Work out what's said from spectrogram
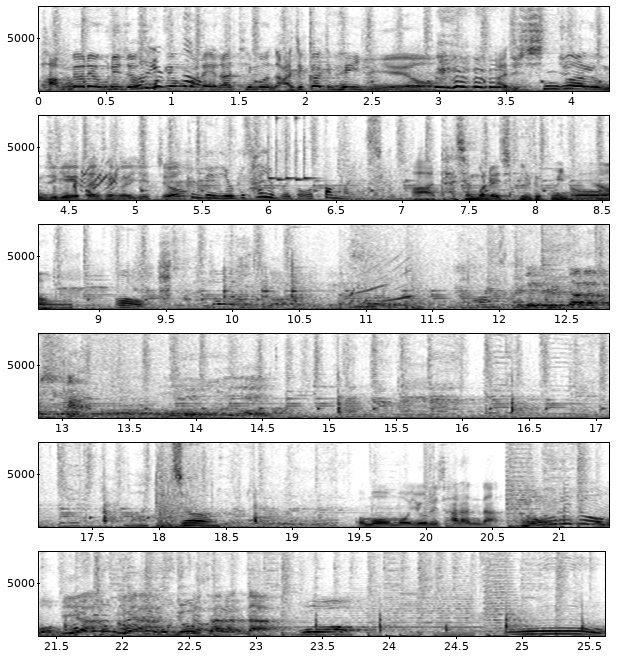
반면에 우리 저 서경과 레나 팀은 아직까지 회의 중이에요. 아주 신중하게 움직이겠다는 생각이겠죠? 근데 여기 사이에 뭘 넣었단 말이야 지금. 아 다시 한번 레시피를 듣고 있네요. 어. 맞죠? 어머 어머 요리 잘한다. 뭐? 어머 미야 미야 요리 잘한다. 우와. 오.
